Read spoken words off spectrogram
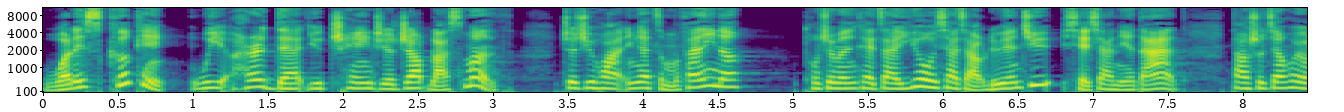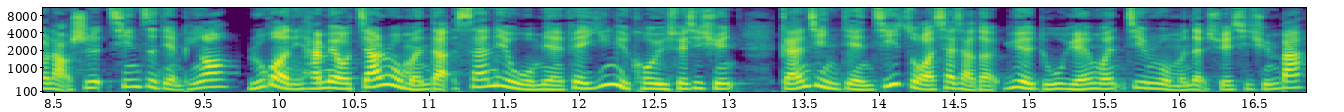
What is cooking? We heard that you changed your job last month. 这句话应该怎么翻译呢？ 同学们可以在右下角留言区写下你的答案，到时候将会有老师亲自点评哦。如果你还没有加入我们的三六五免费英语口语学习群，赶紧点击左下角的阅读原文进入我们的学习群吧。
